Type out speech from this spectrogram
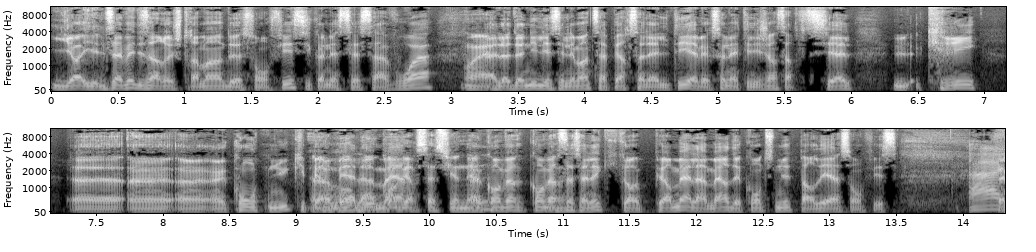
il y a, ils avaient des enregistrements de son fils, ils connaissaient sa voix, Ouais. elle a donné les éléments de sa personnalité. Avec ça, l'intelligence artificielle crée euh, un, un- un contenu qui permet à la mère conversationnel. un conver- conversationnel qui co- permet à la mère de continuer de parler à son fils. Aïe,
